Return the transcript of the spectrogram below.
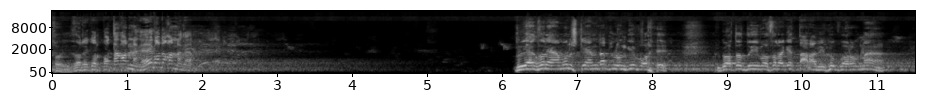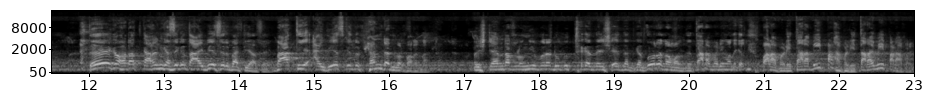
থই। জোরে কর, কথা কর না কথা কর না দুই একজন এমন স্ট্যান্ডার্ড লুঙ্গি পরে, গত দুই বছর আগে তারাবি খুব গরম না। দেখ, হঠাৎ কারেন্ট গেছে কিন্তু আইপিএস এর বাতি আছে। বাতি আইপিএস কিন্তু ফ্যান টান পারে না। ওই স্ট্যান্ডার্ড লুঙ্গি পরে ডুকুর থেকে দেয় সে দাঁত গেছে ওরে নামাজ দেয়। তারাবাড়ি মানে গেলে পাড়াপাড়ি, তারাবি পাড়াপাড়ি তারাবি, পাড়াপাড়ি।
